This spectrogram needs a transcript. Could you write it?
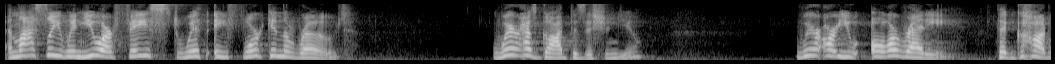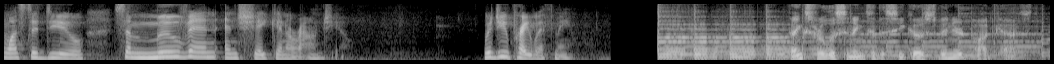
And lastly, when you are faced with a fork in the road, where has God positioned you? Where are you already that God wants to do some moving and shaking around you? Would you pray with me? Thanks for listening to the Seacoast Vineyard Podcast.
